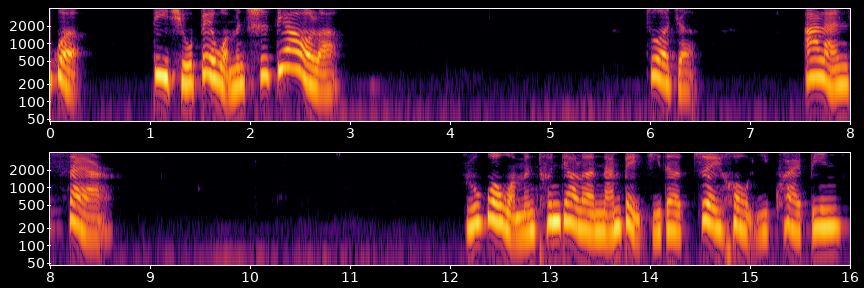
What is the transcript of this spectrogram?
果地球被我们吃掉了，作者阿兰·塞尔。如果我们吞掉了南北极的最后一块冰，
